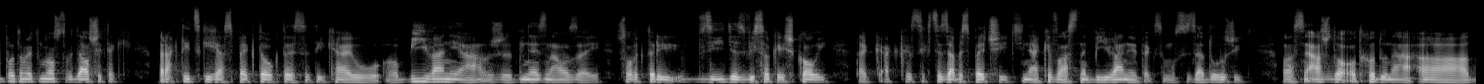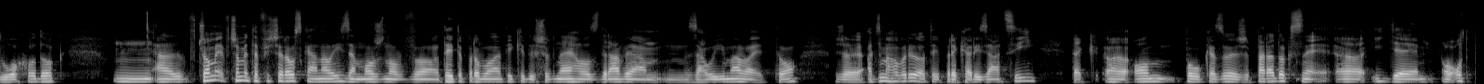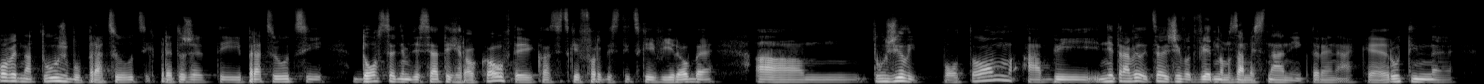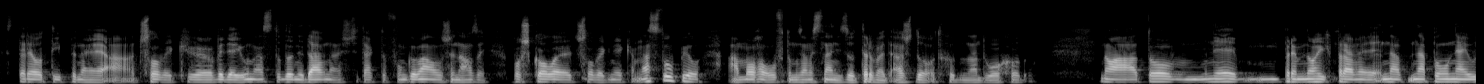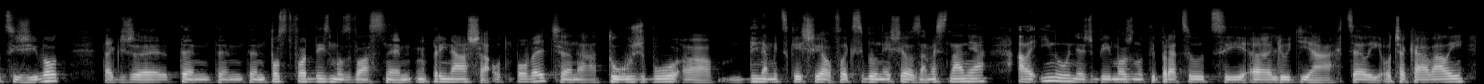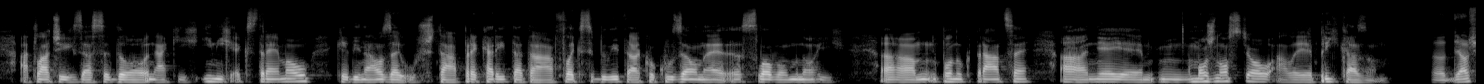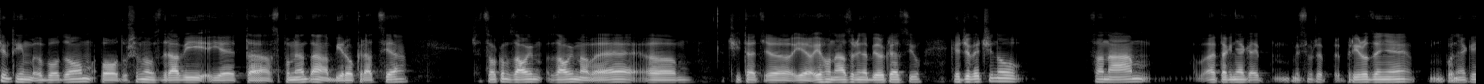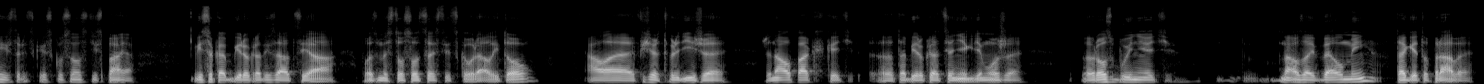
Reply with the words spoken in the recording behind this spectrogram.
potom je tu množstvo ďalších takých praktických aspektov, ktoré sa týkajú bývania, že dnes naozaj človek, ktorý vzíde z vysokej školy, tak ak si chce zabezpečiť nejaké vlastné bývanie, tak sa musí zadlžiť vlastne až do odchodu na dôchodok. Mm, a v čom, je, v čom je tá Fischerovská analýza možno v tejto problematike duševného zdravia mm, zaujímavá je to, že ak sme hovorili o tej prekarizácii, tak uh, on poukazuje, že paradoxne uh, ide o odpoveď na túžbu pracujúcich, pretože tí pracujúci do 70. rokov v tej klasickej fordistickej výrobe um, túžili potom, aby netrávili celý život v jednom zamestnaní, ktoré je nejaké rutinné, stereotypné a človek, e, vedia aj u nás to donedávna ešte takto fungovalo, že naozaj po škole človek niekam nastúpil a mohol v tom zamestnaní zotrvať až do odchodu na dôchodok. No a to mne pre mnohých práve naplňajúci život, takže ten, ten, ten postfordizmus vlastne prináša odpoveď na túžbu dynamickejšieho, flexibilnejšieho zamestnania, ale inú, než by možno tí pracujúci e, ľudia chceli, očakávali a tlačí ich zase do nejakých iných extrémov, kedy naozaj už tá prekarita, tá flexibilita ako kúzelné e, slovo mnohých Um, ponúk práce nie je možnosťou, ale je príkazom. Ďalším tým bodom po duševnom zdraví je tá spomínaná byrokracia, čo je celkom zaujímavé um, čítať uh, jeho názory na byrokraciu, keďže väčšinou sa nám, tak nejak aj, myslím, že prirodzene po nejakej historickej skúsenosti spája vysoká byrokratizácia, povedzme s tou socialistickou realitou, ale Fischer tvrdí, že že naopak, keď e, tá byrokracia niekde môže rozbujnieť naozaj veľmi, tak je to práve e,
